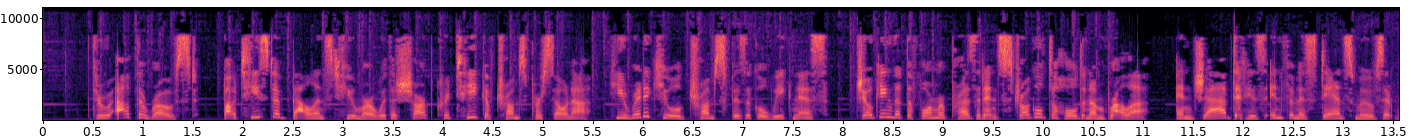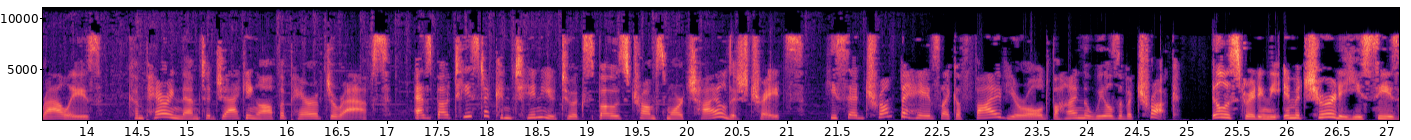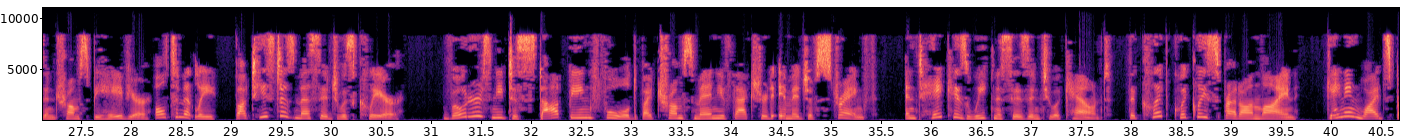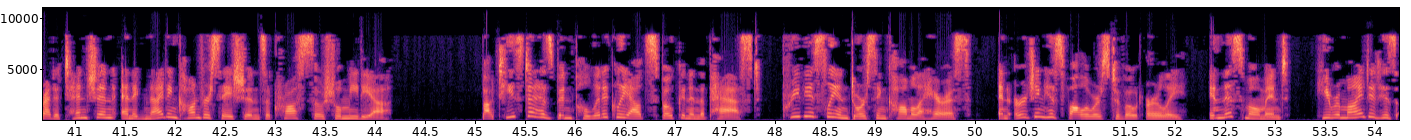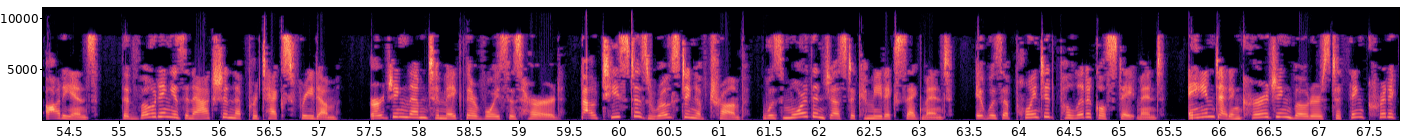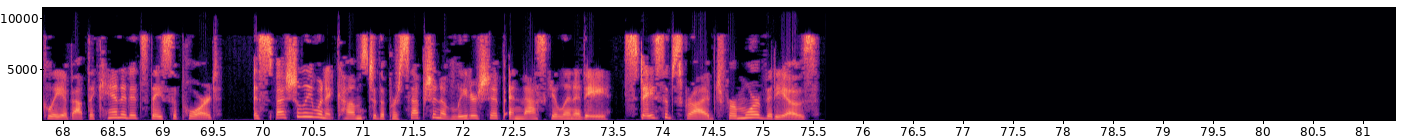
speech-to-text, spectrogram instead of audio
Throughout the roast, Bautista balanced humor with a sharp critique of Trump's persona. He ridiculed Trump's physical weakness, joking that the former president struggled to hold an umbrella, and jabbed at his infamous dance moves at rallies, comparing them to jacking off a pair of giraffes. As Bautista continued to expose Trump's more childish traits, he said Trump behaves like a five-year-old behind the wheels of a truck, illustrating the immaturity he sees in Trump's behavior. Ultimately, Bautista's message was clear. Voters need to stop being fooled by Trump's manufactured image of strength and take his weaknesses into account. The clip quickly spread online, gaining widespread attention and igniting conversations across social media. Bautista has been politically outspoken in the past, previously endorsing Kamala Harris and urging his followers to vote early. In this moment, he reminded his audience that voting is an action that protects freedom, urging them to make their voices heard. Bautista's roasting of Trump was more than just a comedic segment. It was a pointed political statement aimed at encouraging voters to think critically about the candidates they support, especially when it comes to the perception of leadership and masculinity. Stay subscribed for more videos.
